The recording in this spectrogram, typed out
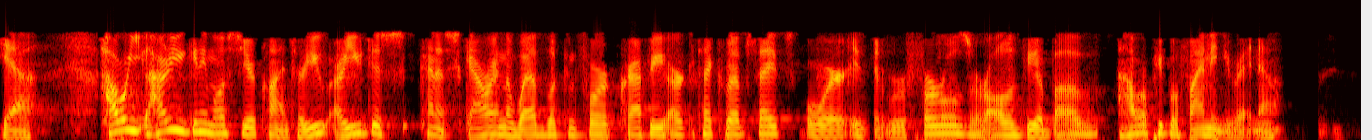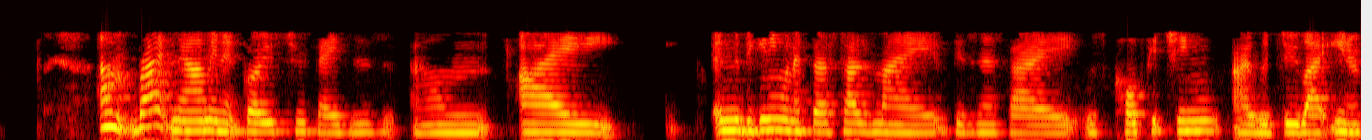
Yeah. How are you? How are you getting most of your clients? Are you are you just kind of scouring the web looking for crappy architect websites, or is it referrals, or all of the above? How are people finding you right now? Um, right now, I mean, it goes through phases. Um, I in the beginning when I first started my business, I was cold pitching. I would do like, you know,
